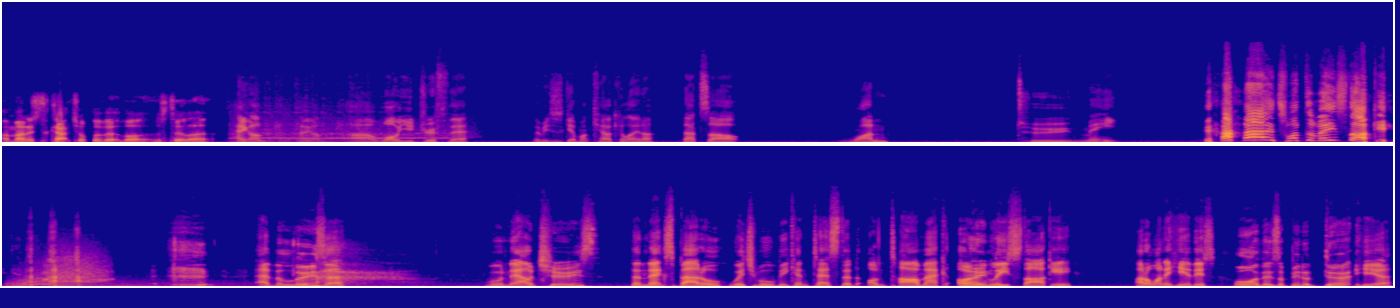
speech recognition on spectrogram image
I managed to catch up a bit, but it was too late. Hang on, hang on. Uh, while you drift there, let me just get my calculator. That's uh, one to me. it's one to me, Starkey. and the loser will now choose the next battle, which will be contested on tarmac only, Starkey. I don't want to hear this. Oh, there's a bit of dirt here.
